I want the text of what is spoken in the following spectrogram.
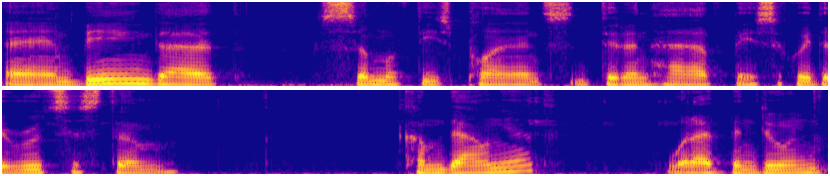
And being that some of these plants didn't have basically the root system come down yet, what I've been doing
